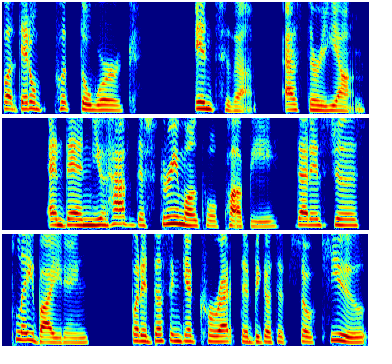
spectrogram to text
but they don't put the work into them as they're young and then you have this three month old puppy that is just play biting, but it doesn't get corrected because it's so cute.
